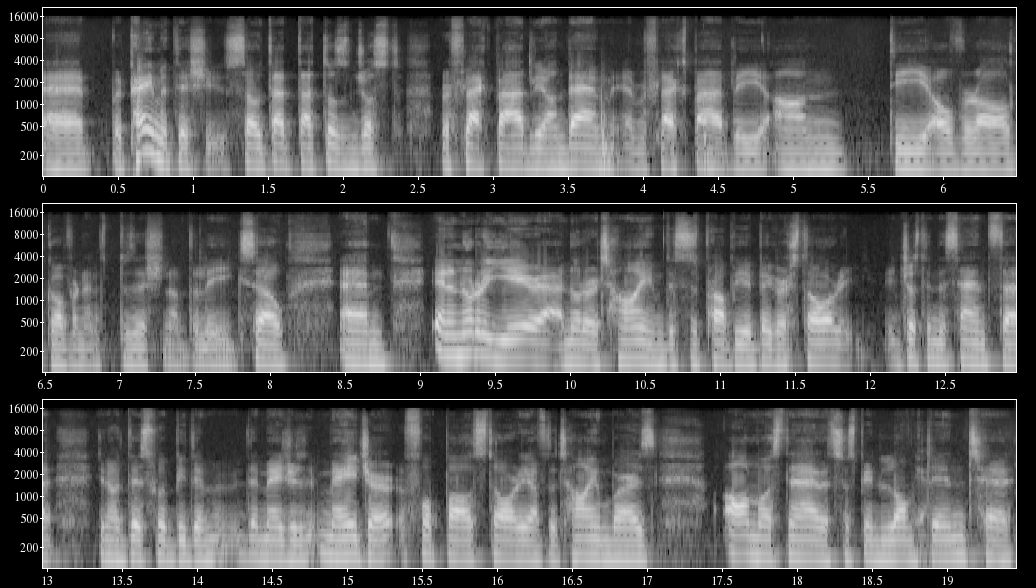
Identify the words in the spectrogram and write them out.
uh, with payment issues. So that that doesn't just reflect badly on them; it reflects badly on the overall governance position of the league. So, um, in another year, at another time, this is probably a bigger story, just in the sense that you know this would be the, the major major football story of the time, whereas almost now it's just been lumped Yeah. into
